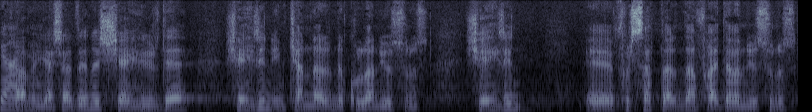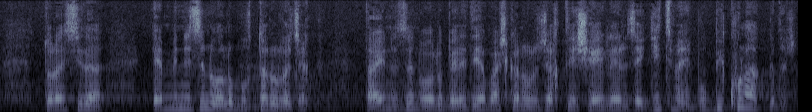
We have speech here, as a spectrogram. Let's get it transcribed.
yani. Tabii yaşadığınız şehirde şehrin imkanlarını kullanıyorsunuz. Şehrin e, fırsatlarından faydalanıyorsunuz. Dolayısıyla emminizin oğlu muhtar olacak. Dayınızın oğlu belediye başkanı olacak diye şehirlerinize gitmeyin. Bu bir kul hakkıdır.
